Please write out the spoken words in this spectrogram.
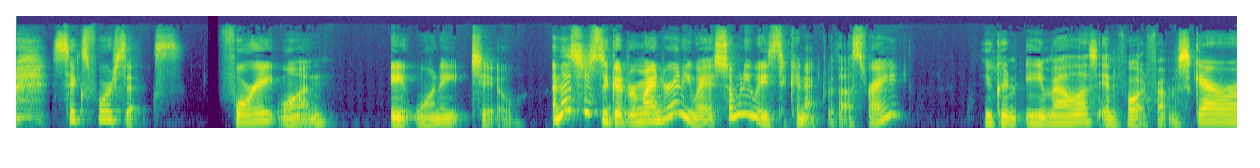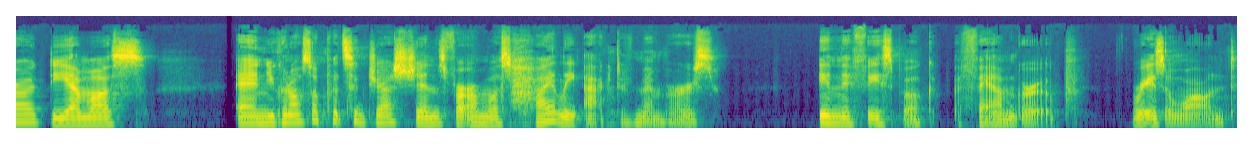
646 481 8182. And that's just a good reminder anyway. So many ways to connect with us, right? You can email us info at Fat Mascara, DM us, and you can also put suggestions for our most highly active members in the Facebook fam group. Raise a wand.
